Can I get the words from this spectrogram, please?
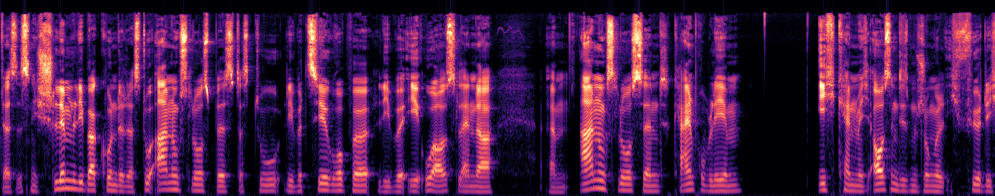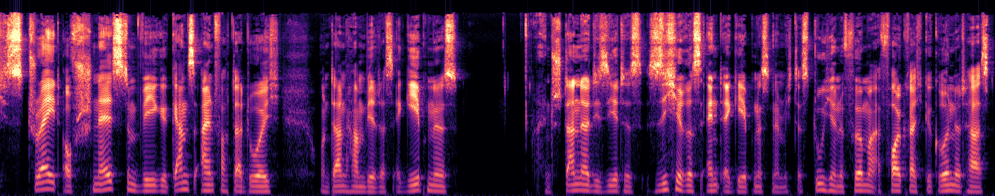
das ist nicht schlimm, lieber Kunde, dass du ahnungslos bist, dass du, liebe Zielgruppe, liebe EU-Ausländer, ähm, ahnungslos sind. Kein Problem ich kenne mich aus in diesem Dschungel, ich führe dich straight auf schnellstem Wege ganz einfach dadurch und dann haben wir das Ergebnis, ein standardisiertes, sicheres Endergebnis, nämlich dass du hier eine Firma erfolgreich gegründet hast,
